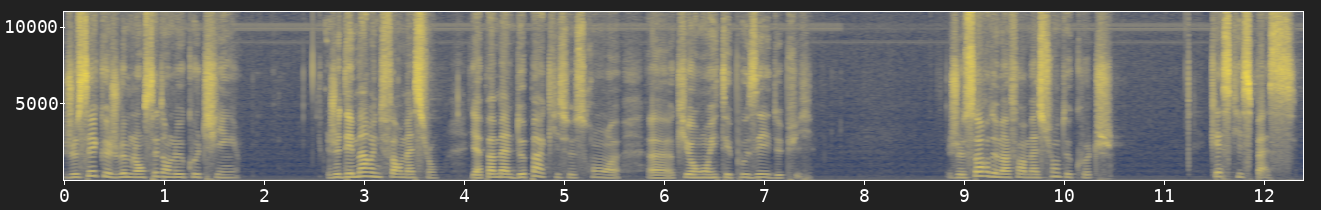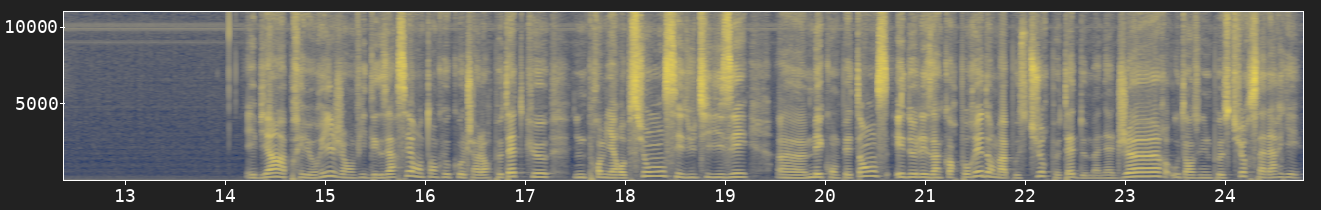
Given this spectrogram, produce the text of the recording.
Je sais que je veux me lancer dans le coaching. Je démarre une formation. Il y a pas mal de pas qui, se seront, euh, qui auront été posés depuis. Je sors de ma formation de coach. Qu'est-ce qui se passe? Eh bien, a priori, j'ai envie d'exercer en tant que coach. Alors peut-être qu'une première option, c'est d'utiliser euh, mes compétences et de les incorporer dans ma posture peut-être de manager ou dans une posture salariée.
